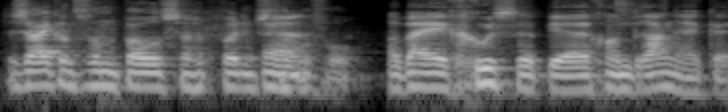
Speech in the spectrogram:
de zijkant van het podium, podium staan Ja. vol. Maar bij Groes heb je gewoon dranghekken.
